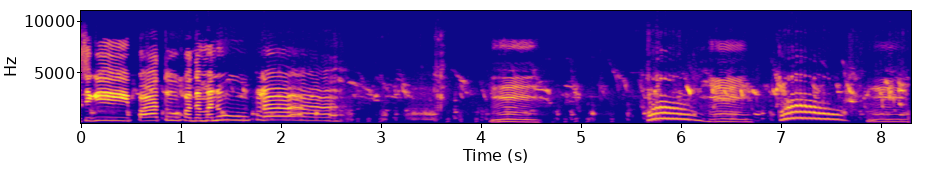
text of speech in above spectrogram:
Sige, pato kada manok la. Hmm. Hmm. Hmm.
